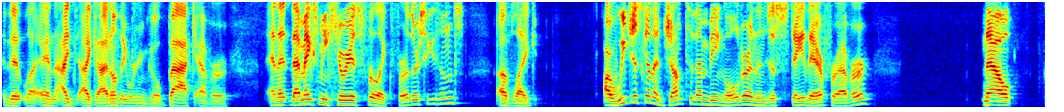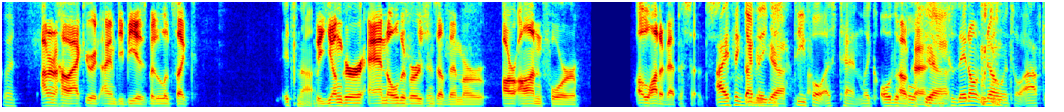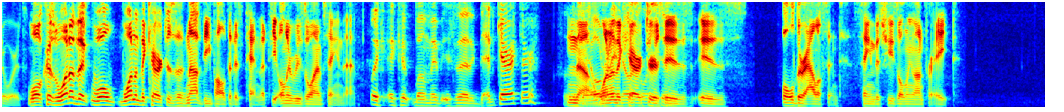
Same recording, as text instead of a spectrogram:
that like, and I I, I don't think we're going to go back ever, and it, that makes me curious for like further seasons of like. Are we just gonna jump to them being older and then just stay there forever? Now, Go ahead. I don't know how accurate IMDb is, but it looks like It's not. the younger and older versions of them are are on for a lot of episodes. I think that they mean, yeah. just default as ten, like all the full Okay. season, Yeah. because they don't know until afterwards. well, because one of the well, one of the characters is not defaulted as ten. That's the only reason why I'm saying that. Like it could, well, maybe is that a dead character? So No, one of the know it's only characters is is older Alicent, saying that she's only on for eight.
